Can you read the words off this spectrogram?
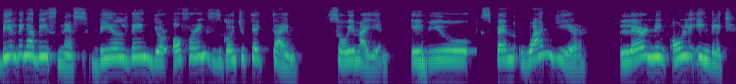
Building a business, building your offerings is going to take time. So imagine if mm. you spend one year learning only English,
